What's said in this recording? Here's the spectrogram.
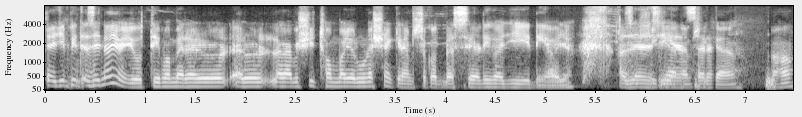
De egyébként ez egy nagyon jó téma, mert erről, erről legalábbis itthon magyarul senki nem szokott beszélni, vagy írni, hogy az ENSZ ilyen szerep. Aha.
